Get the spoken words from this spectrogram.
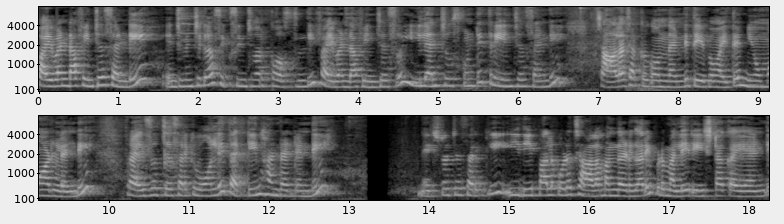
ఫైవ్ అండ్ హాఫ్ ఇంచెస్ అండి. ఇంచుమించుగా సిక్స్ ఇంచ్ వరకు వస్తుంది. ఫైవ్ అండ్ హాఫ్ ఇంచెస్ ఈ లెంత్ చూసుకుంటే త్రీ ఇంచెస్ అండి. చాలా చక్కగా ఉందండి దీపం అయితే. న్యూ మోడల్ అండి. ప్రైస్ వచ్చేసరికి ఓన్లీ థర్టీన్ హండ్రెడ్ అండి. నెక్స్ట్ వచ్చేసరికి ఈ దీపాలు కూడా చాలా మంది అడిగారు. ఇప్పుడు మళ్ళీ రీస్టాక్ అయ్యాయండి.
